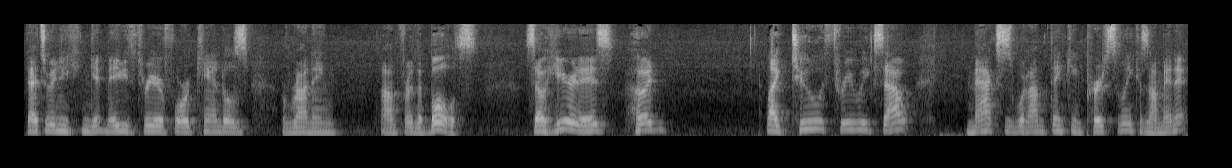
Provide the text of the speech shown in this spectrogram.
that's when you can get maybe three or four candles running um, for the bulls. So here it is, hood, like two, three weeks out. Max is what I'm thinking personally because I'm in it.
